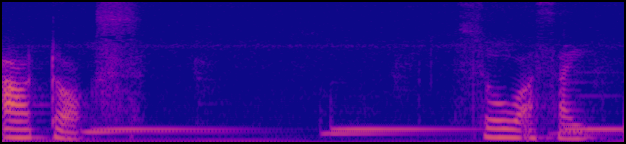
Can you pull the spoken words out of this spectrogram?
our talks. So was I.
